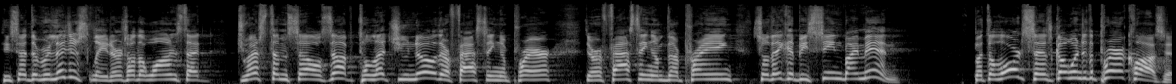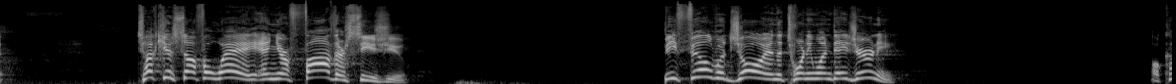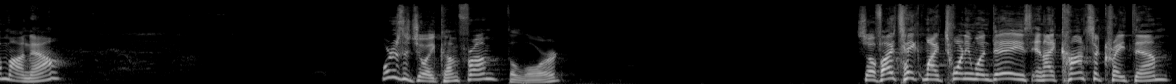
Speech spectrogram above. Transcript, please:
He said the religious leaders are the ones that dress themselves up to let you know they're fasting and prayer. They're fasting and they're praying so they could be seen by men. But the Lord says, go into the prayer closet. Tuck yourself away, and your Father sees you. Be filled with joy in the 21 day journey. Oh, come on now. Where does the joy come from? The Lord. So if I take my 21 days and I consecrate them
